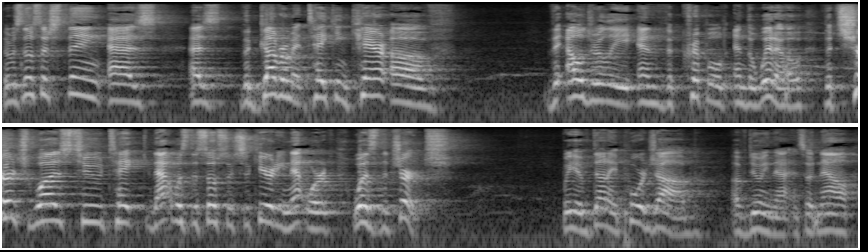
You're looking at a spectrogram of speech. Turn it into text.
There was no such thing as, as the government taking care of the elderly and the crippled and the widow. The church was to take, that was the Social Security network, was the church. We have done a poor job of doing that, and so now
